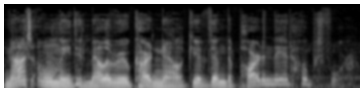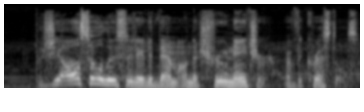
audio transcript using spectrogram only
Not only did Melaru Cardinal give them the pardon they had hoped for, but she also elucidated them on the true nature of the crystals.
